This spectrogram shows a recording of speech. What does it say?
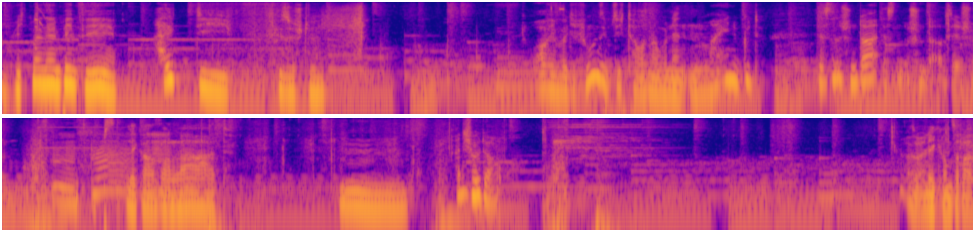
Ich möchte mal deinen PC. Halt die Füße still. Oh, wir haben bald die 75.000 Abonnenten. Meine Güte. Essen ist schon da, Essen ist schon da. Sehr schön. Psst, lecker Salat. Hm. Hatte ich heute auch. Also einen leckeren Salat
